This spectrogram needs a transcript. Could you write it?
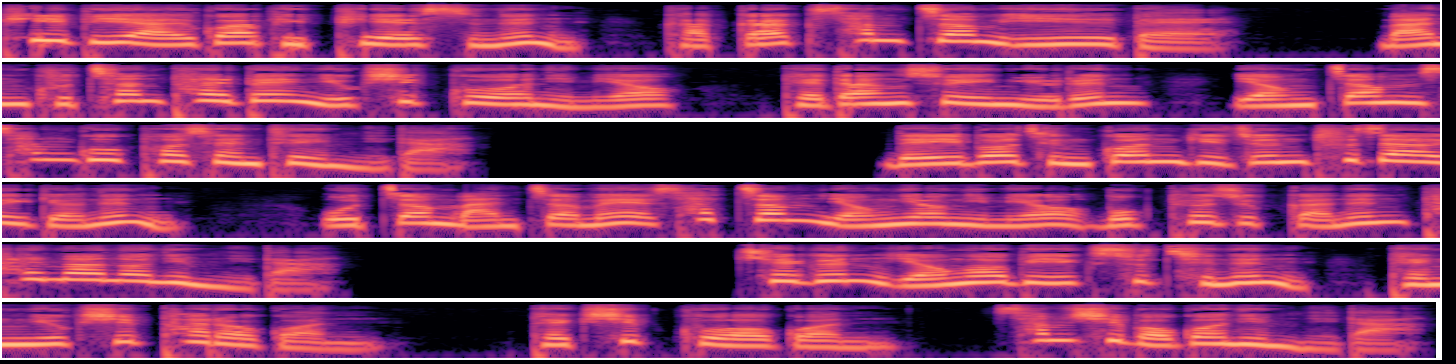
PBR과 BPS는 각각 3.21배, 19,869원이며 배당 수익률은 0.39%입니다. 네이버 증권 기준 투자 의견은 5점 만점에 4.00이며 목표 주가는 8만원입니다. 최근 영업이익 수치는 168억 원, 119억 원, 30억 원입니다.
